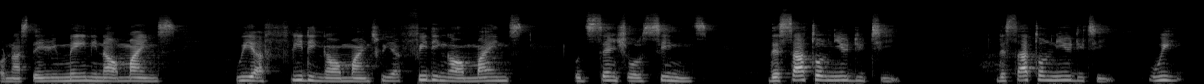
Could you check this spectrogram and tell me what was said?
on us. They remain in our minds. We are feeding our minds. We are feeding our minds with sensual sins. The subtle nudity the subtle nudity, we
